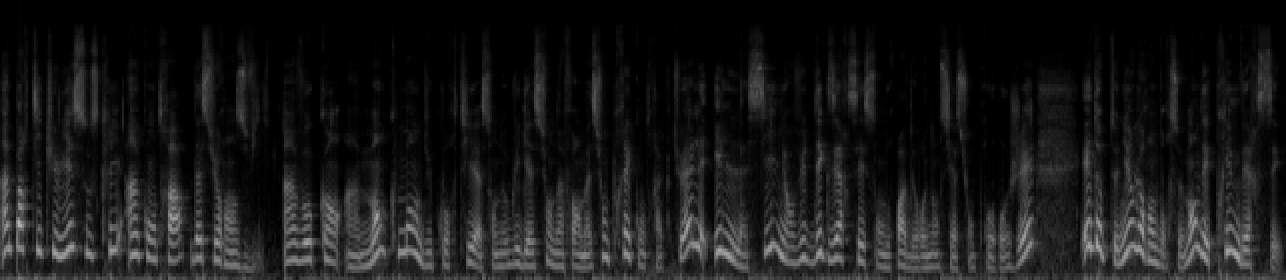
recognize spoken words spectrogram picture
Un particulier souscrit un contrat d'assurance vie. Invoquant un manquement du courtier à son obligation d'information précontractuelle, il la signe en vue d'exercer son droit de renonciation prorogé et d'obtenir le remboursement des primes versées.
